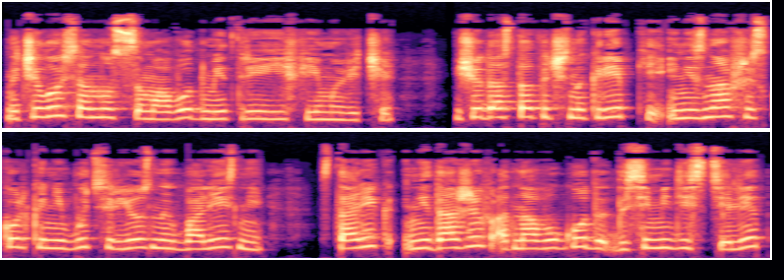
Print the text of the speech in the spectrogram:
Началось оно с самого Дмитрия Ефимовича. Еще достаточно крепкий и не знавший сколько-нибудь серьезных болезней, старик, не дожив одного года до 70 лет,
